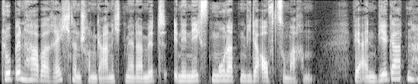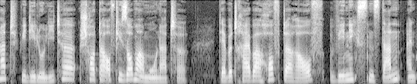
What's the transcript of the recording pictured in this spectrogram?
Clubinhaber rechnen schon gar nicht mehr damit, in den nächsten Monaten wieder aufzumachen. Wer einen Biergarten hat, wie die Lolita, schaut da auf die Sommermonate. Der Betreiber hofft darauf, wenigstens dann ein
